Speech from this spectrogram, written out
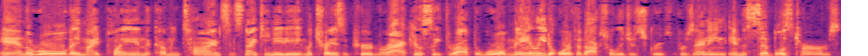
and the role they might play in the coming time. Since 1988, Maitreya has appeared miraculously throughout the world, mainly to Orthodox religious groups, presenting in the simplest terms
